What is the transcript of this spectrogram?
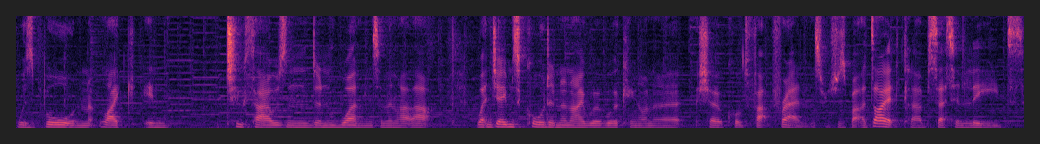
was born like in 2001, something like that when James Corden and I were working on a show called Fat Friends, which was about a diet club set in Leeds.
